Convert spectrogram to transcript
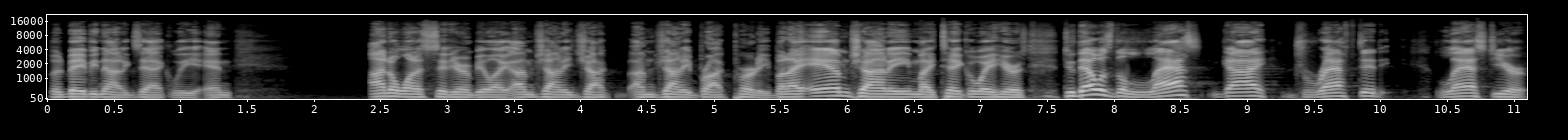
but maybe not exactly. And I don't want to sit here and be like I'm Johnny Jock, I'm Johnny Brock Purdy, but I am Johnny. My takeaway here is, dude, that was the last guy drafted last year,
